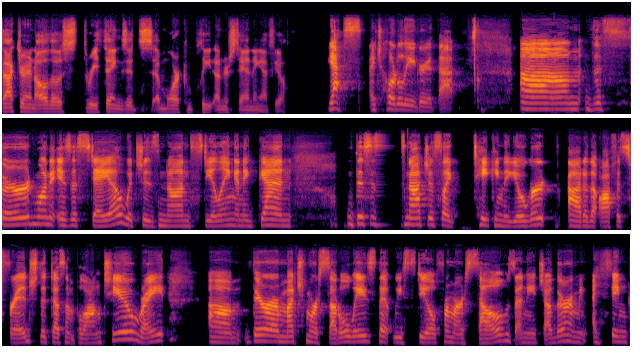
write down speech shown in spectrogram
factor in all those three things, it's a more complete understanding. I feel. Yes, I totally agree with that. Um, the third one is Asteya, which is non-stealing. And again, this is not just like taking the yogurt out of the office fridge that doesn't belong to you, right? Um, there are much more subtle ways that we steal from ourselves and each other. I mean, I think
